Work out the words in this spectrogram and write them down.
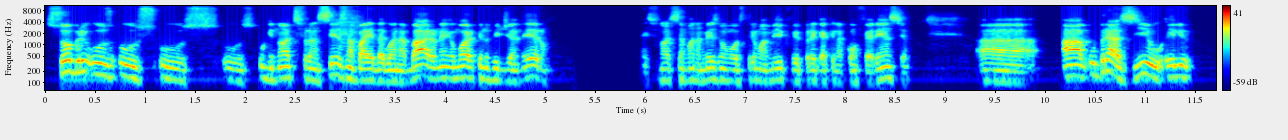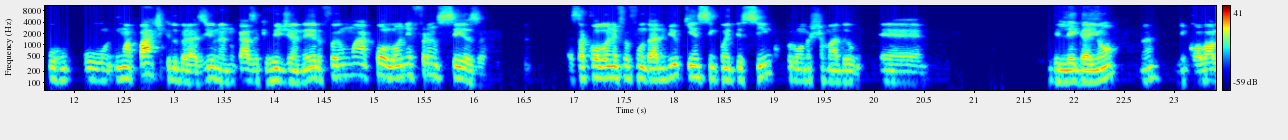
Sobre os, os, os, os franceses na Baía da Guanabara, né? eu moro aqui no Rio de Janeiro, esse final de semana mesmo eu mostrei um amigo que veio pregar aqui na conferência, ah, ah, o Brasil, ele, o, o, uma parte aqui do Brasil, né, no caso aqui o Rio de Janeiro, foi uma colônia francesa. Essa colônia foi fundada em 1555 por um homem chamado é, Villegaillon, né, Nicolau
